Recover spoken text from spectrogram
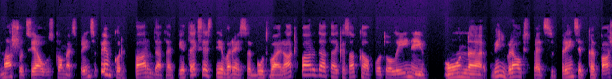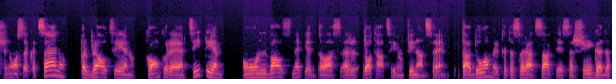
maršruts jau uz komercprincipiem, kur pārvadātāji pieteiksies. Tie varēs būt vairāki pārvadātāji, kas apkalpo to līniju. Un uh, viņi brauks pēc principa, ka paši nosaka cenu par braucienu, konkurē ar citiem, un valsts nepiedalās ar dotāciju un finansējumu. Tā doma ir, ka tas varētu sākties ar šī gada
